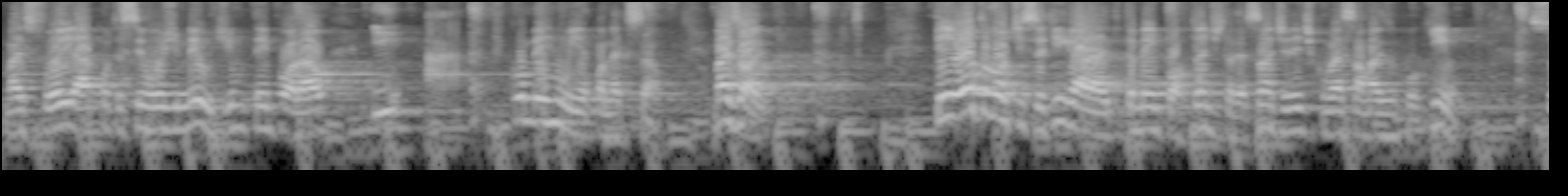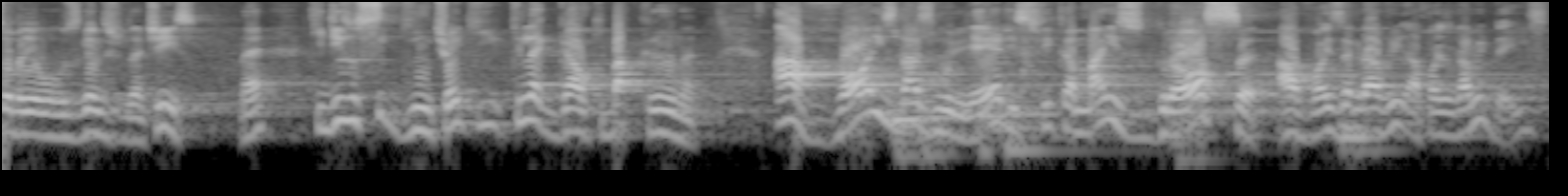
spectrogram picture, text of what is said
Mas foi, aconteceu hoje meio dia um temporal e ah, ficou bem ruim a conexão. Mas olha, tem outra notícia aqui, galera, que também é importante, interessante, a gente conversar mais um pouquinho sobre os games estudantis, né? Que diz o seguinte, olha que, que legal, que bacana. A voz das mulheres fica mais grossa a voz da gravi- após a gravidez.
